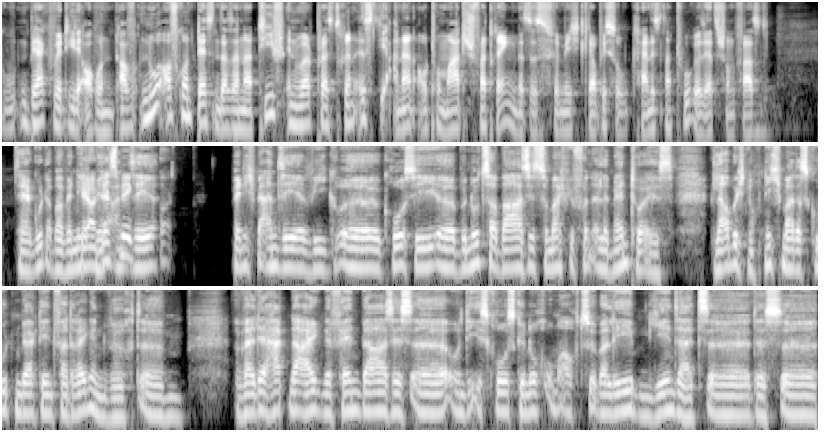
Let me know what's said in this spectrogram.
Gutenberg wird die auch und auf, nur aufgrund dessen, dass er nativ in WordPress drin ist, die anderen automatisch verdrängen. Das ist für mich, glaube ich, so ein kleines Naturgesetz schon fast. Ja gut, aber wenn ich genau, mir ansehe, wenn ich mir ansehe, wie äh, groß die äh, Benutzerbasis zum Beispiel von Elementor ist, glaube ich noch nicht mal, dass Gutenberg den verdrängen wird, ähm, weil der hat eine eigene Fanbasis äh, und die ist groß genug, um auch zu überleben jenseits äh, des äh,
